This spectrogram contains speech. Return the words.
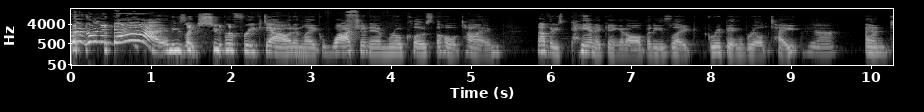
we're gonna die! And he's like super freaked out and like watching him real close the whole time. Not that he's panicking at all, but he's like gripping real tight. Yeah. And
